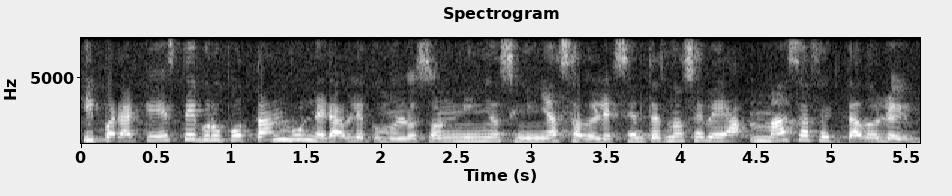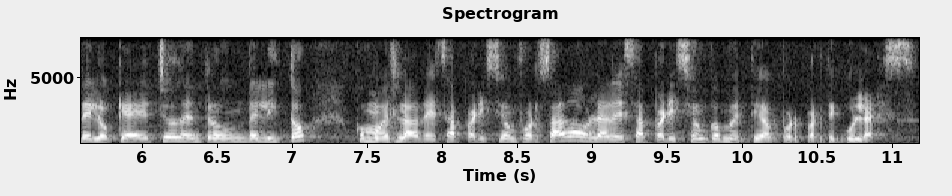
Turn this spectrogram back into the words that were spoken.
y para que este grupo tan vulnerable como lo son niños y niñas adolescentes no se vea más afectado de lo que ha hecho dentro de un delito como es la desaparición forzada o la desaparición cometida por particulares.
